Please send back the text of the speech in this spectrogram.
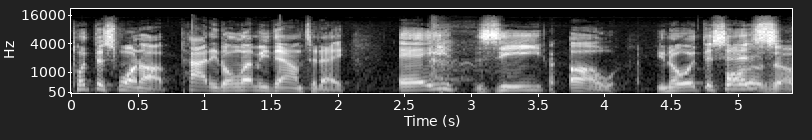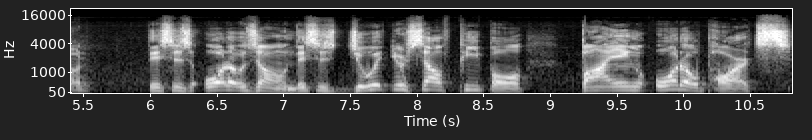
Put this one up. Patty, don't let me down today. A Z O. You know what this AutoZone. is? AutoZone. This is AutoZone. This is do-it-yourself people buying auto parts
